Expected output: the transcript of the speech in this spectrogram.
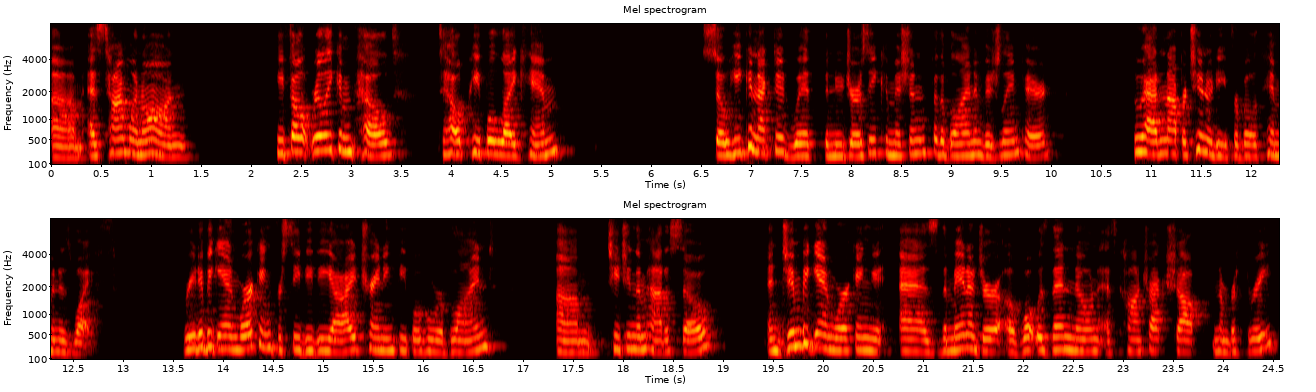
Um, as time went on, he felt really compelled to help people like him. So he connected with the New Jersey Commission for the Blind and Visually Impaired, who had an opportunity for both him and his wife. Rita began working for CBVI, training people who were blind, um, teaching them how to sew. And Jim began working as the manager of what was then known as Contract Shop Number Three.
